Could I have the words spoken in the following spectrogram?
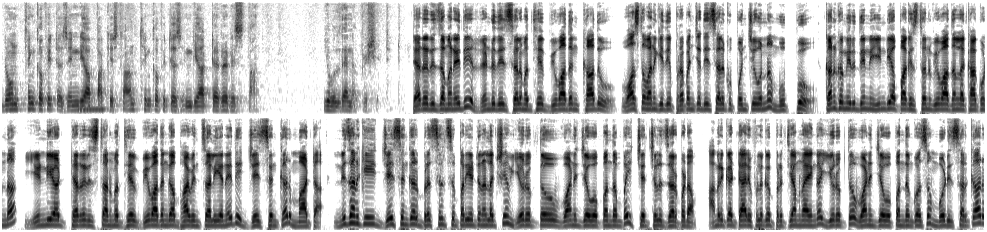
don't think of it as India Pakistan, think of it as India Terroristan. You will then appreciate it. Terrorism అనేది రెండు దేశాల మధ్య వివాదం కాదు. వాస్తవానికి ఇది ప్రపంచ దేశాలకు పొంచి ఉన్న ముప్పు. కనుక మీరు దీన్ని ఇండియా పాకిస్తాన్ వివాదంలా కాకుండా ఇండియా టెర్రరిస్తాన్ మధ్య వివాదంగా భావించాలి అనేది జైశంకర్ మాట. నిజానికి జైశంకర్ బ్రస్సెల్స్ పర్యటన లక్ష్యం యూరోప్తో వాణిజ్య ఒప్పందంపై చర్చలు జరపడం. అమెరికా టారిఫ్లకు ప్రత్యామ్నాయంగా యూరోప్తో వాణిజ్య ఒప్పందం కోసం మోడీ సర్కార్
